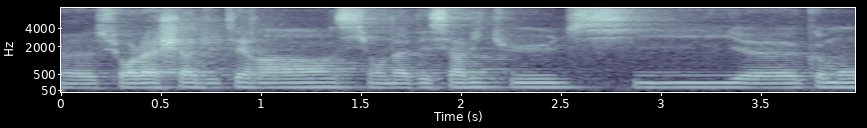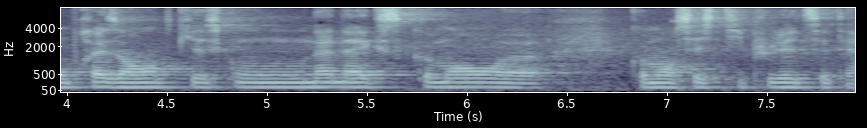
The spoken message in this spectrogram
euh, sur l'achat du terrain, si on a des servitudes, si, euh, comment on présente, qu'est-ce qu'on annexe, comment, euh, comment c'est stipulé, etc.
